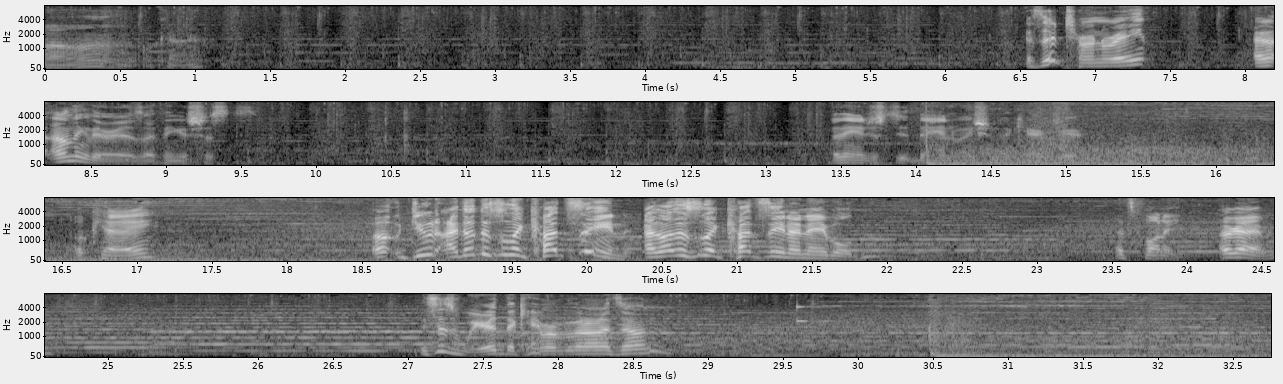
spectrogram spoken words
Oh, okay. Is there turn rate? I don't, I don't think there is. I think it's just... I think I just did the animation of the character. Okay. Oh, dude, I thought this was a cutscene. I thought this was a cutscene enabled. That's funny. Okay. This is weird, the camera moving on its own.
